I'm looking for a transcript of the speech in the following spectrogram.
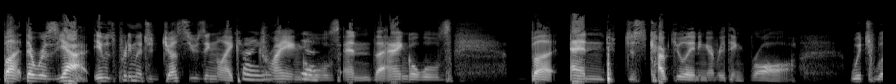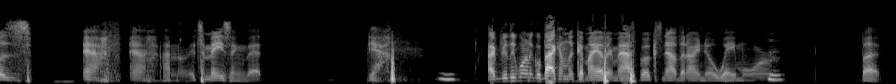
But there was yeah, it was pretty much just using like Triangles, triangles and the angles, but and just calculating everything raw, which was, eh, eh, I don't know. It's amazing that, yeah. Mm. I really want to go back and look at my other math books now that I know way more. Hmm. But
